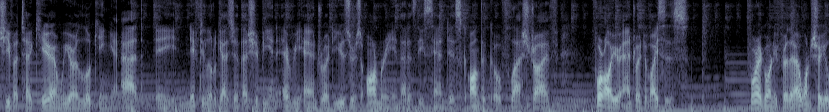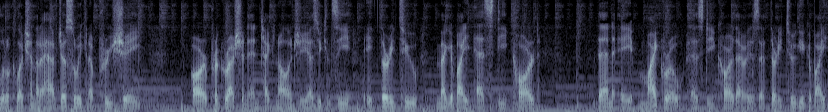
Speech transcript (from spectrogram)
Chiva Tech here and we are looking at a nifty little gadget that should be in every Android user's armory and that is the SanDisk on-the-go flash drive for all your Android devices. Before I go any further, I want to show you a little collection that I have just so we can appreciate our progression in technology. As you can see, a 32 megabyte SD card, then a micro SD card that is a 32 gigabyte,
